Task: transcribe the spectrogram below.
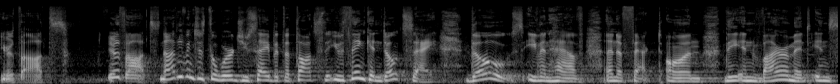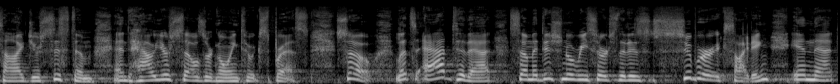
Your thoughts. Your thoughts, not even just the words you say, but the thoughts that you think and don't say. Those even have an effect on the environment inside your system and how your cells are going to express. So let's add to that some additional research that is super exciting in that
